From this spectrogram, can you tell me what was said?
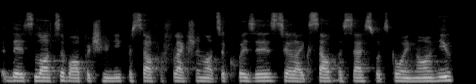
there's lots of opportunity for self reflection, lots of quizzes to like self assess what's going on with you.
